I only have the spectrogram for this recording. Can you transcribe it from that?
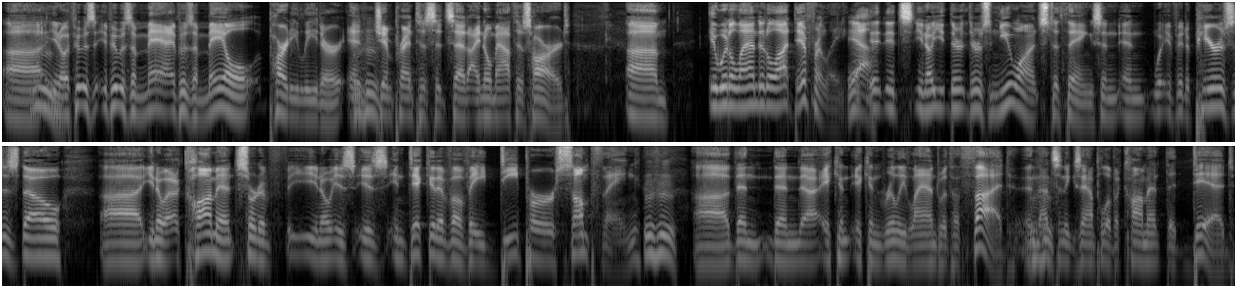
uh, you know, if it was if it was a man, if it was a male party leader, and Jim Prentice had said, "I know math is hard," um, it would have landed a lot differently. Yeah. It- it's you know you, there, there's nuance to things, and and if it appears as though. Uh, you know, a comment sort of, you know, is is indicative of a deeper something. Uh, then then uh, it can it can really land with a thud, and that's an example of a comment that did.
